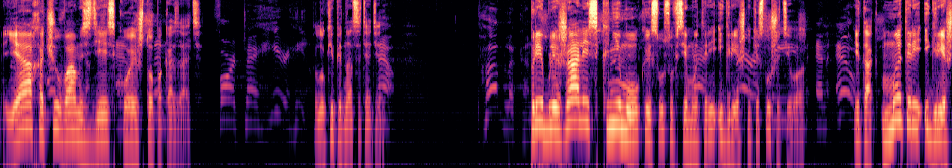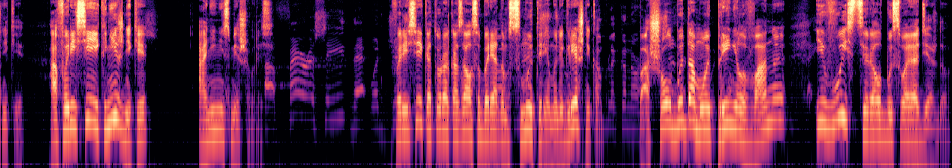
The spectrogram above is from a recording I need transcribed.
я хочу вам здесь кое-что показать. Луки 15.1. «Приближались к Нему, к Иисусу, все мытари и грешники слушать Его». Итак, мытари и грешники, а фарисеи и книжники, они не смешивались. Фарисей, который оказался бы рядом с мытарем или грешником, пошел бы домой, принял ванную и выстирал бы свою одежду.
